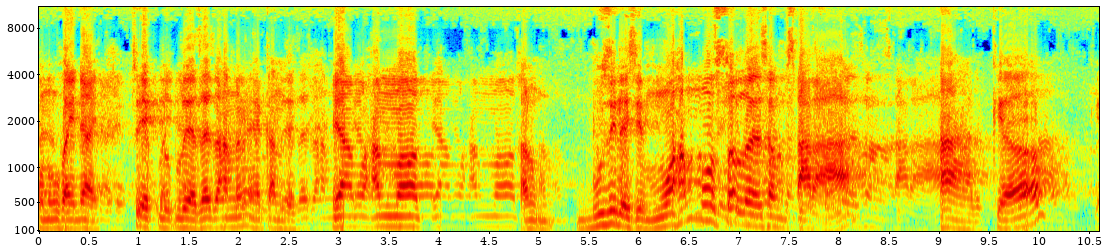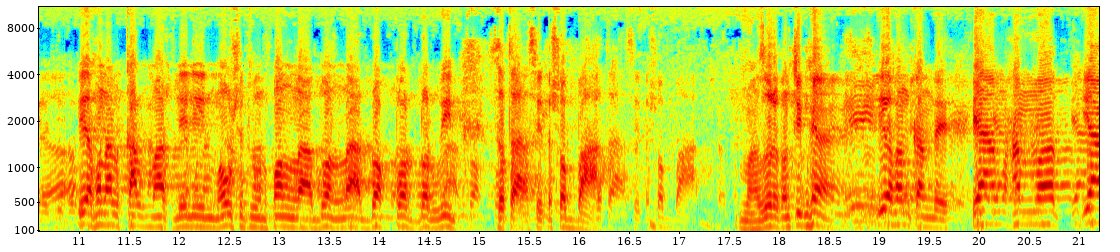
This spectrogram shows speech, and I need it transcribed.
কোনো উপায় নাই। তো এক লোক লইয়া যায় জাহান নামে এক কান্দে। ইয়া মোহাম্মদ, কারণ বুঝি লাইছে মোহাম্মদ সাল্লাম সারা আর কেউ? এখন আর কালমাস লেলিন মৌসুদুন ফনলা দনলা ডক্টর ডরউইন যেটা আছে এটা সব বাদ। মাজুর এখন ঠিক না? এখন কান্দে। ইয়া মোহাম্মদ ইয়া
